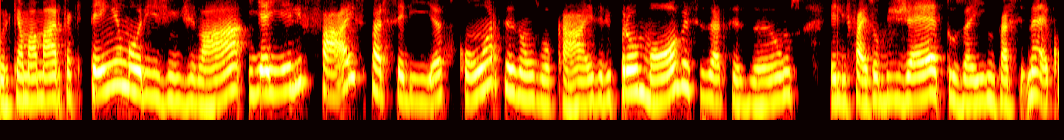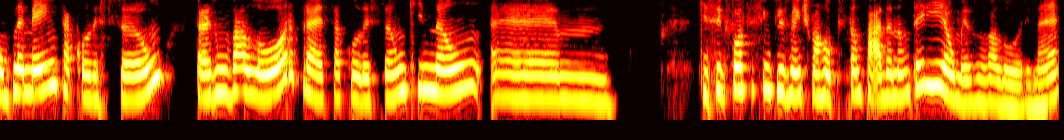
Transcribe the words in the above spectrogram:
porque é uma marca que tem uma origem de lá, e aí ele faz parcerias com artesãos locais, ele promove esses artesãos, ele faz objetos aí em né, complementa a coleção, traz um valor para essa coleção que não é, que se fosse simplesmente uma roupa estampada não teria o mesmo valor, né?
